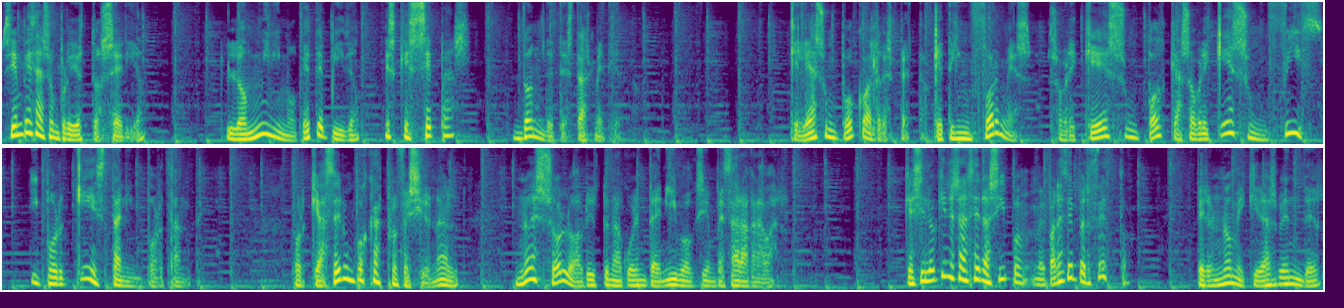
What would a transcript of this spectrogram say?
Si empiezas un proyecto serio, lo mínimo que te pido es que sepas dónde te estás metiendo. Que leas un poco al respecto, que te informes sobre qué es un podcast, sobre qué es un feed y por qué es tan importante. Porque hacer un podcast profesional no es solo abrirte una cuenta en iVoox y empezar a grabar. Que si lo quieres hacer así, pues me parece perfecto. Pero no me quieras vender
